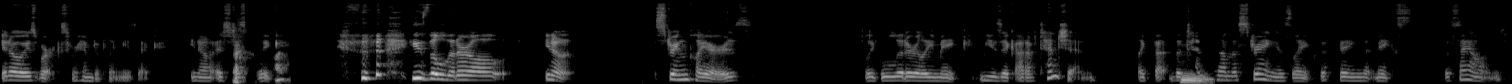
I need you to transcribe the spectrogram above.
it always works for him to play music. You know, it's just like he's the literal, you know, string players like literally make music out of tension. Like that, the mm. tension on the string is like the thing that makes the sound.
